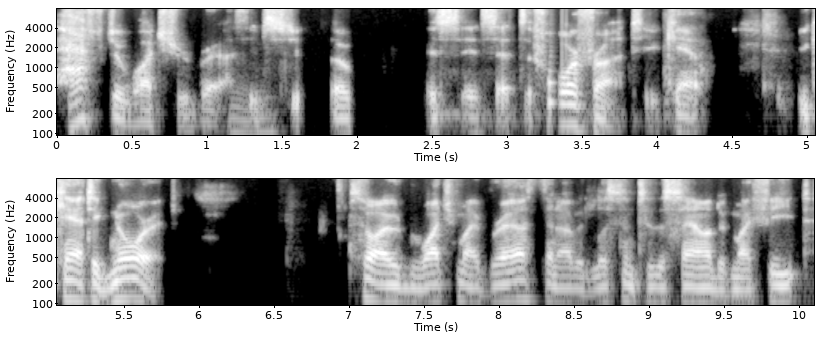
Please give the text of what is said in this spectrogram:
have to watch your breath. Mm-hmm. It's so it's it's at the forefront. You can't you can't ignore it. So I would watch my breath and I would listen to the sound of my feet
